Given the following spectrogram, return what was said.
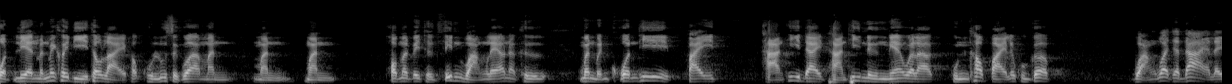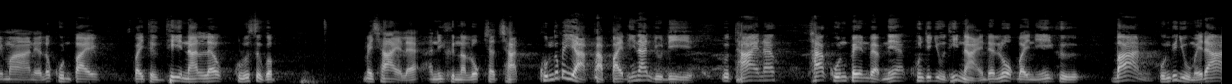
บทเรียนมันไม่ค่อยดีเท่าไหร่เพราะคุณรู้สึกว่ามันมันมันพอมันไปถึงสิ้นหวังแล้วนะคือ มันเหมือนคนที่ไปฐานที่ใดฐานที่หนึ่งเนี่ยเวลาคุณเข้าไปแล้วคุณก็ หวังว่าจะได้อะไรมาเนี่ยแล้วคุณไปไปถึงที่นั้นแล้วคุณรู้สึกว่าไม่ใช่แล้ว อันนี้คือนรกชัดๆ คุณก็ไม่อยากกลับไปที่นั่นอยู่ดี สุดท้ายนะ ถ้าคุณเป็นแบบนี้คุณจะอยู่ที่ไหนในโลกใบนี้คือ บ้านคุณก็อยู่ไม่ได้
